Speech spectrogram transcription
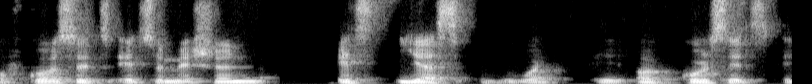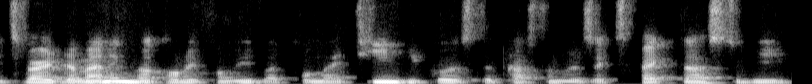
of course, it's, it's a mission it's yes what of course it's it's very demanding not only for me but for my team because the customers expect us to be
